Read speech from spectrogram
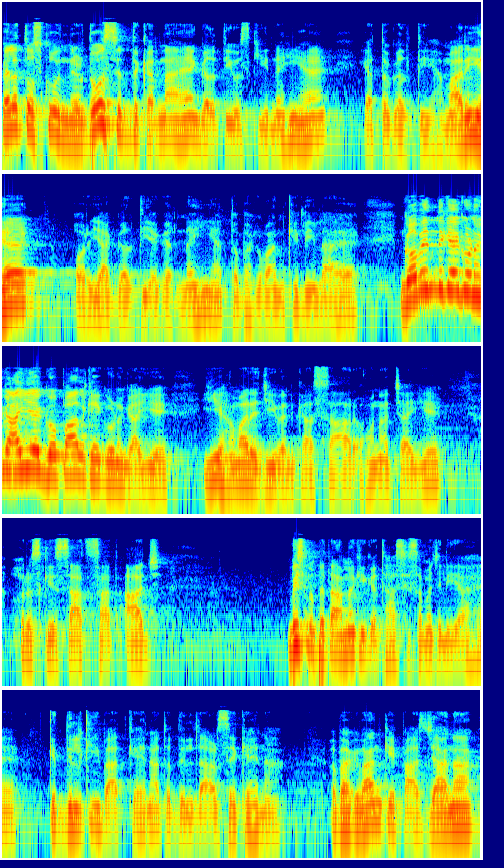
पहले तो उसको निर्दोष सिद्ध करना है, गलती उसकी नहीं है, या तो गलती हमारी है, और या गलती अगर नहीं है तो भगवान की लीला है। गोविंद के गुण गाइए, गोपाल के गुण गाइए, ये हमारे जीवन का सार होना चाहिए, और उसके साथ साथ आज विष्णु पितामह की कथा से समझ लिया है कि दिल की बात कहना तो दिलदार से कहना, और भगवान के पास जाना,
